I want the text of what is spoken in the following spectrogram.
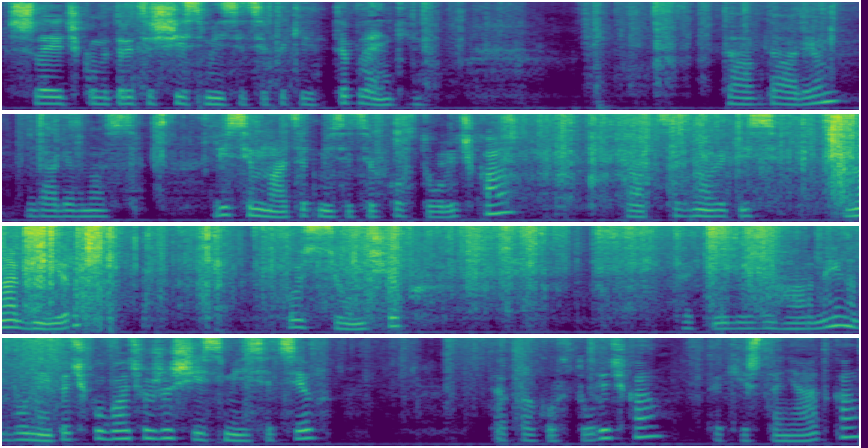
з шлеєчками 36 місяців, такі тепленькі. Так, далі. Далі в нас 18 місяців ковтулечка. Так, це знову якийсь набір. Костюмчик. Такий дуже гарний. На двониточку бачу вже 6 місяців. Така ковтулечка, такі штанятка.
